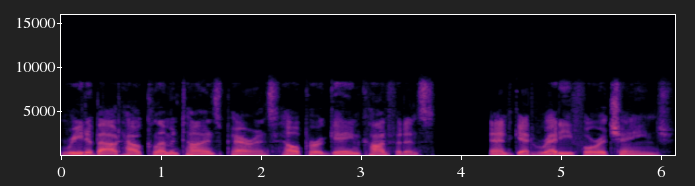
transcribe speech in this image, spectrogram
Read about how Clementine's parents help her gain confidence and get ready for a change.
